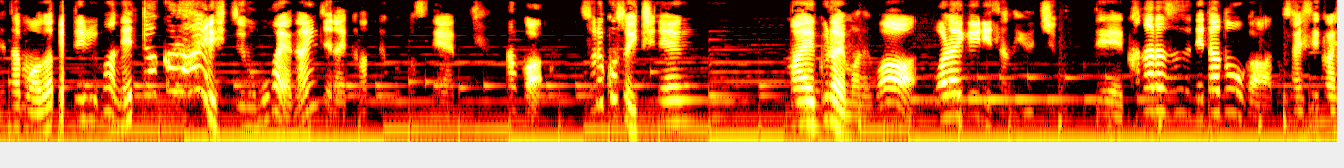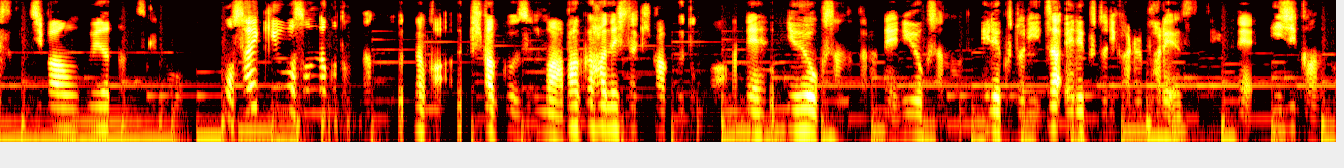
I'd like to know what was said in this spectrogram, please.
ネタも上がってる。まあネタから入る必要ももはやないんじゃないかなって思いますね。なんか、それこそ1年前ぐらいまでは、お笑い芸人さんの YouTube って必ずネタ動画の再生回数が一番上だったんですけど、もう最近はそんなこともなく、なんか企画、まあ爆破ねした企画とか、ね、ニューヨークさんだったらね、ニューヨークさんのエレクトリ、ザ・エレクトリカル・パレーズっていうね、2時間のド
